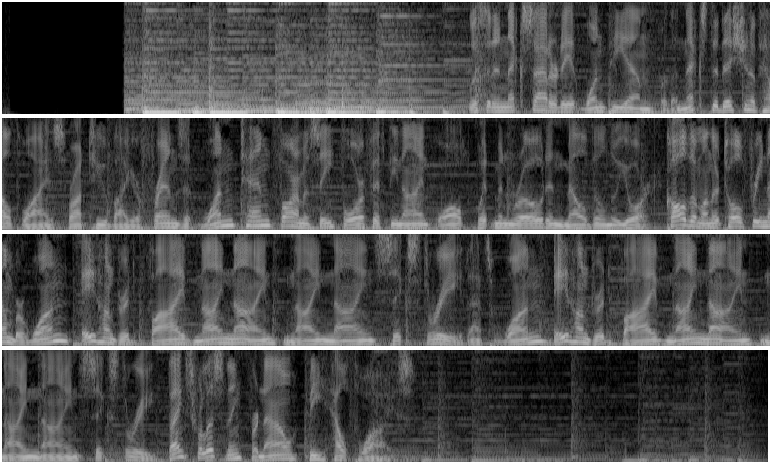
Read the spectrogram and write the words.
Listen in next Saturday at 1 p.m. for the next edition of Healthwise, brought to you by your friends at 110 Pharmacy, 459 Walt Whitman Road in Melville, New York. Call them on their toll free number 1 800 599 9963. That's 1 800 599 9963. Thanks for listening. For now, be Healthwise.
